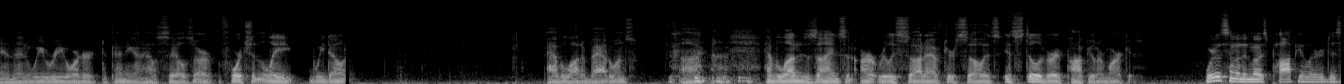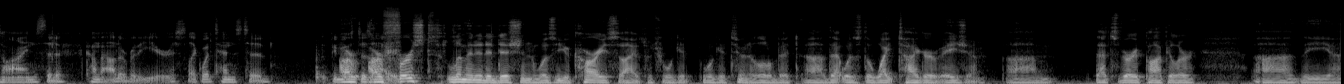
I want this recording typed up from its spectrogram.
and then we reorder depending on how sales are. Fortunately, we don't have a lot of bad ones. Uh, have a lot of designs that aren't really sought after, so it's it's still a very popular market. What are some of the most popular designs that have come out over the years? Like, what tends to be Our, most desired? our first limited edition was a Yukari size, which we'll get we'll get to in a little bit. Uh, that was the White Tiger of Asia. Um, that's very popular. Uh, the uh,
